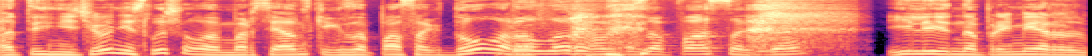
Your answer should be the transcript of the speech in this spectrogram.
А ты ничего не слышал о марсианских запасах долларов? Долларовых запасах, да? Или, например,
